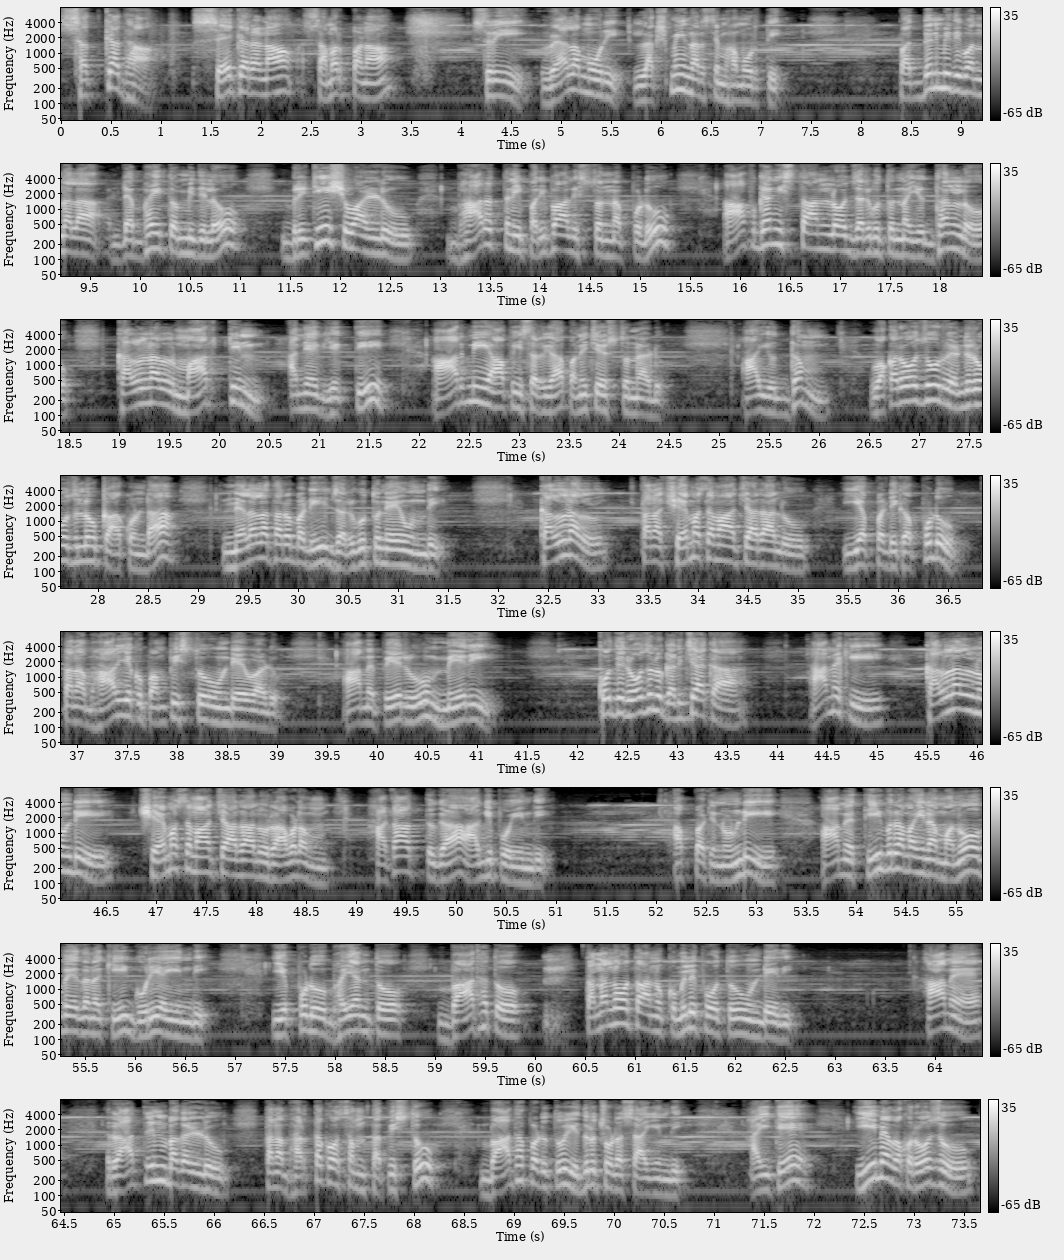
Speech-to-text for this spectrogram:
సత్కథ సేకరణ సమర్పణ శ్రీ వేలమూరి లక్ష్మీ నరసింహమూర్తి. పద్దెనిమిది వందల డెబ్భై తొమ్మిదిలో బ్రిటిష్ వాళ్ళు భారత్ని పరిపాలిస్తున్నప్పుడు ఆఫ్ఘనిస్తాన్లో జరుగుతున్న యుద్ధంలో కల్నల్ మార్టిన్ అనే వ్యక్తి ఆర్మీ ఆఫీసర్గా పనిచేస్తున్నాడు. ఆ యుద్ధం ఒకరోజు రెండు రోజులు కాకుండా నెలల తరబడి జరుగుతూనే ఉంది. కల్నల్ తన క్షేమ సమాచారాలు ఎప్పటికప్పుడు తన భార్యకు పంపిస్తూ ఉండేవాడు. ఆమె పేరు మేరీ. కొద్ది రోజులు గడిచాక ఆమెకి కల్నల్ నుండి క్షేమ సమాచారాలు రావడం హఠాత్తుగా ఆగిపోయింది. అప్పటి నుండి ఆమె తీవ్రమైన మనోవేదనకి గురి అయింది. ఎప్పుడూ భయంతో బాధతో తనలో తాను కుమిలిపోతూ ఉండేది. ఆమె రాత్రింబగళ్ళు తన భర్త కోసం తపిస్తూ బాధపడుతూ ఎదురు చూడసాగింది. అయితే ఈమె ఒకరోజు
